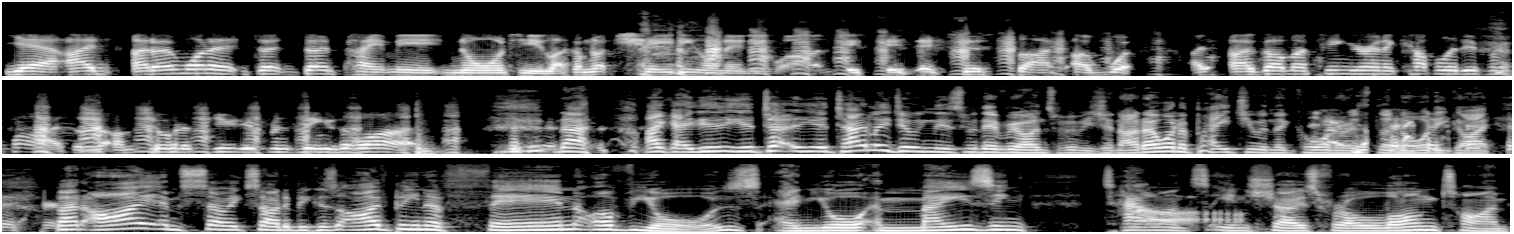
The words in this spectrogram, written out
Yeah, I, I don't want to don't don't paint me naughty. Like I'm not cheating on anyone. It's it, it's just like I, I I got my finger in a couple of different pies. I'm, I'm doing a few different things at once. no, okay, you- you're, to- you're totally doing this with everyone's permission. I don't want to paint you in the corner as the naughty guy, but I am so excited because I've been a fan of yours and your amazing talents in shows for a long time.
